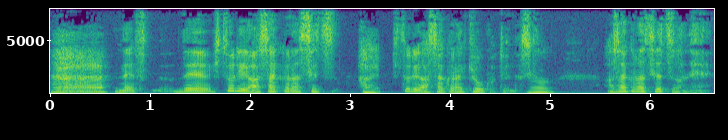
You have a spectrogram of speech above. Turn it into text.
え。ね、ふで、一人が朝倉節、はい。一人が朝倉京子って言うんですけど、うん。朝倉節はね、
